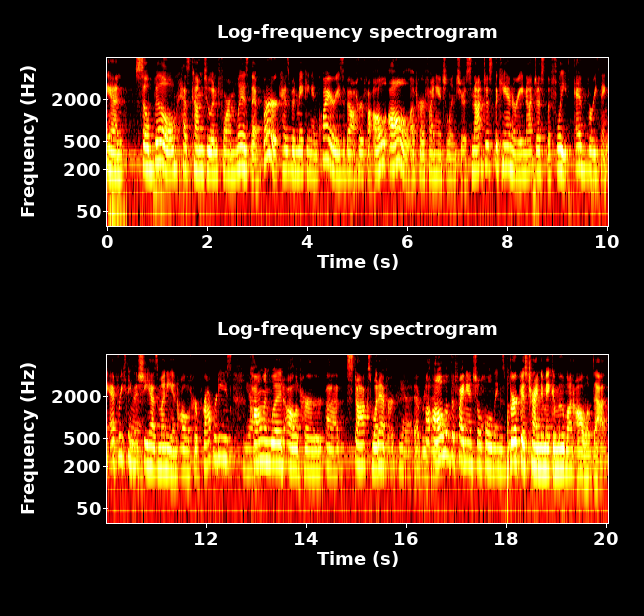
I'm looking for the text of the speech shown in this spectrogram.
And so Bill has come to inform Liz that Burke has been making inquiries about her fi- all all of her financial interests, not just the cannery, not just the fleet, everything, everything that she has money in, all of her properties, Yeah. Collinwood, all of her uh, stocks, whatever. yeah, everything. All of the financial holdings. Burke is trying to make a move on all of that.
